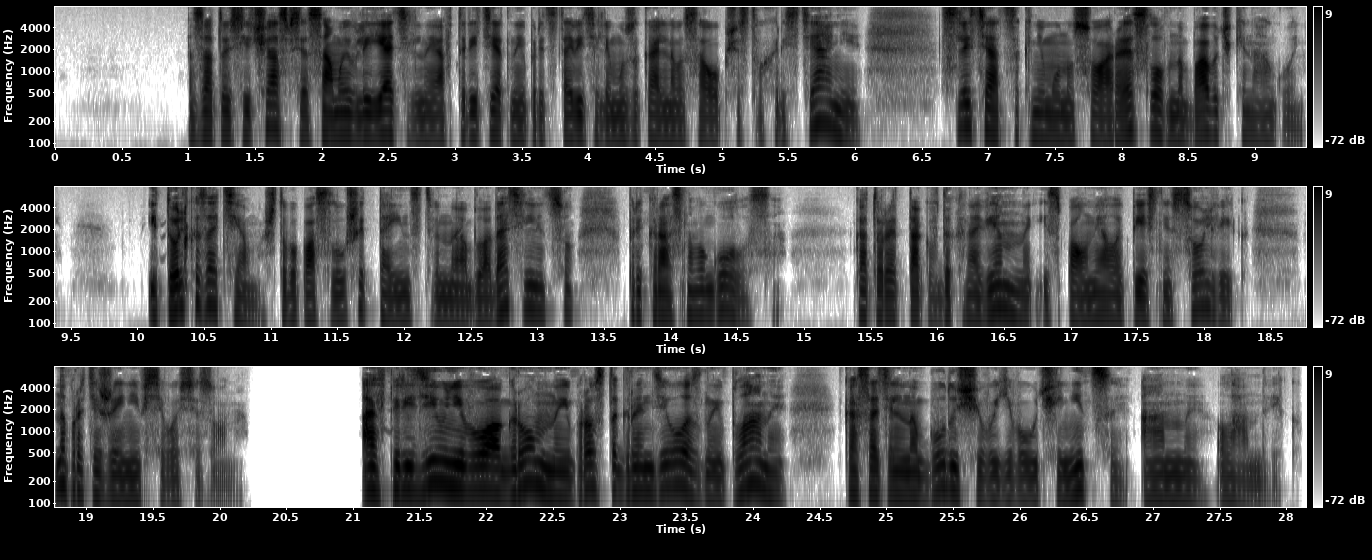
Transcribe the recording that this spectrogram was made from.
Зато сейчас все самые влиятельные и авторитетные представители музыкального сообщества христиане слетятся к нему на суаре, словно бабочки на огонь. И только затем, чтобы послушать таинственную обладательницу прекрасного голоса, которая так вдохновенно исполняла песни Сольвик на протяжении всего сезона. А впереди у него огромные, просто грандиозные планы касательно будущего его ученицы Анны Ландвик.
